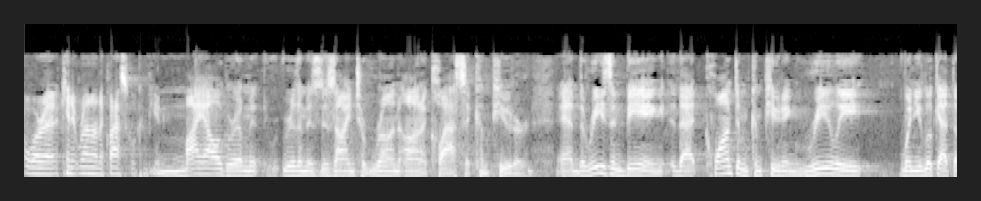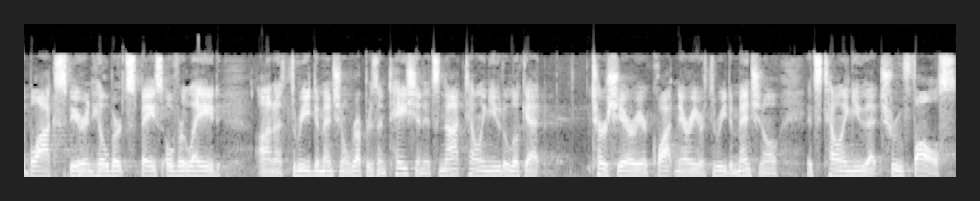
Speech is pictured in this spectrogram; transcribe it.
or uh, can it run on a classical computer? My algorithm is designed to run on a classic computer. And the reason being that quantum computing really, when you look at the Bloch sphere in Hilbert space overlaid on a three dimensional representation, it's not telling you to look at tertiary or quaternary or three dimensional. It's telling you that true false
